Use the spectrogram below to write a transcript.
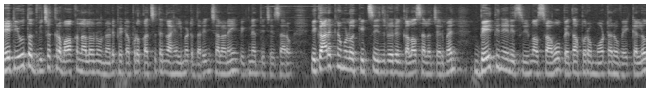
నేటి యువత ద్విచక్ర వాహనాలను నడిపేటప్పుడు ఖచ్చితంగా హెల్మెట్ ధరించాలని విజ్ఞప్తి చేశారు. ఈ కార్యక్రమంలో కిడ్స్ ఇంజనీరింగ్ కళాశాల chairman Bethineni Srinivasa Rao Peddapuram motor vehicle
